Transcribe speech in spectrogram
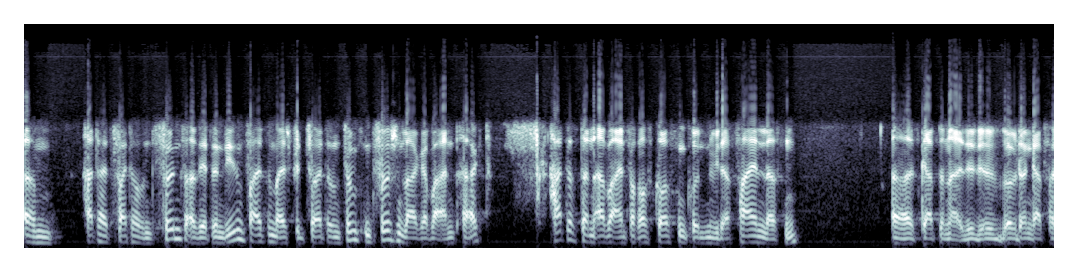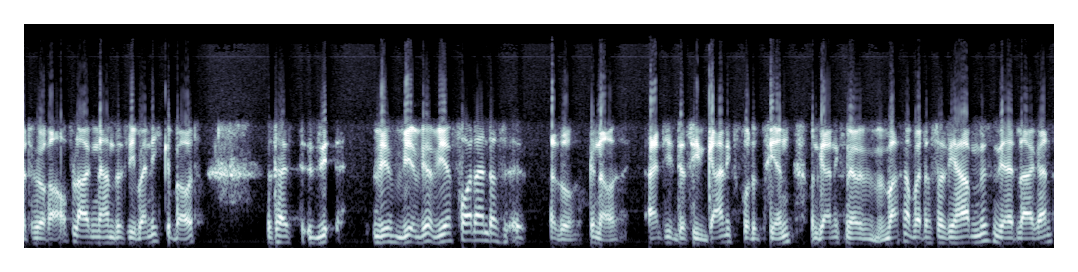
ähm, hat halt 2005, also jetzt in diesem Fall zum Beispiel 2005 ein Zwischenlager beantragt, hat es dann aber einfach aus Kostengründen wieder fallen lassen. Äh, es gab dann, also, dann gab es halt höhere Auflagen, da haben sie es lieber nicht gebaut. Das heißt, wir, wir, wir fordern das, also genau, eigentlich, dass sie gar nichts produzieren und gar nichts mehr machen, aber das, was sie haben, müssen sie halt lagern.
